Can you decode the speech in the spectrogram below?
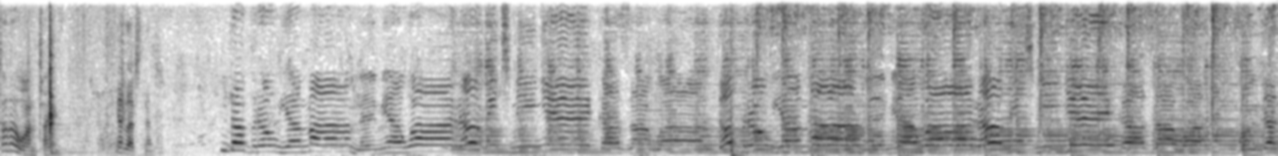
To dołączaj. Ja zacznę. Dobrą ja mamę miała, robić mi nie kazała. Dobrą ja mamę miała, robić mi nie kazała. Oj da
